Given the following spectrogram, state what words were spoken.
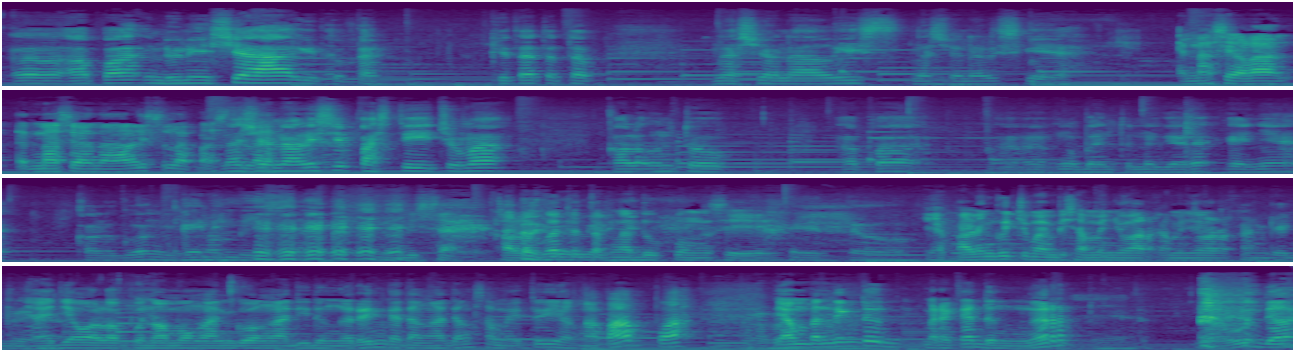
eh, apa Indonesia gitu kan. Kita tetap nasionalis nasionalis gak ya? Eh, nasional eh, nasionalis lah pasti nasionalis sih pasti cuma kalau untuk apa eh, ngebantu negara kayaknya kalau enggak belum nih. bisa Nggak bisa. Kalau gue tetap ngedukung sih. Itu ya paling gue cuma bisa menyuarakan menyuarakan kayak gini aja walaupun omongan gue nggak didengerin kadang-kadang sama itu ya nggak apa-apa. Yang penting tuh mereka denger ya udah.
